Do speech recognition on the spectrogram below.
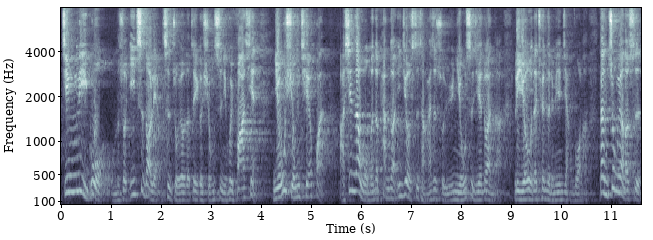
经历过我们说一次到两次左右的这个熊市，你会发现牛熊切换啊。现在我们的判断依旧市场还是属于牛市阶段的，理由我在圈子里面讲过了。但重要的是，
